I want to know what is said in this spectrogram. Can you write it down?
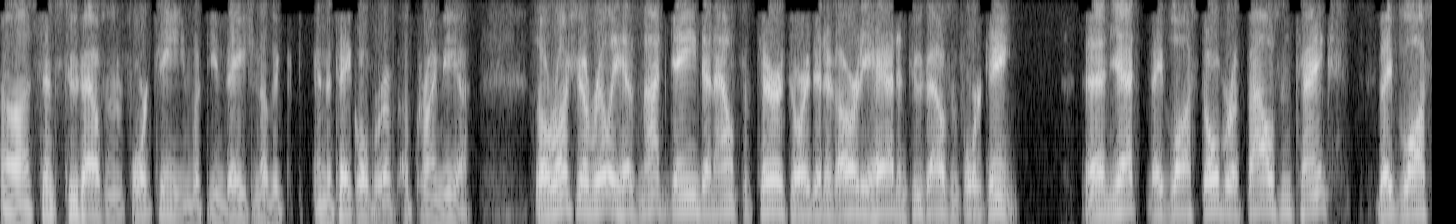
uh, since 2014 with the invasion of the and the takeover of, of Crimea. So Russia really has not gained an ounce of territory that it already had in 2014. And yet they've lost over a thousand tanks. They've lost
